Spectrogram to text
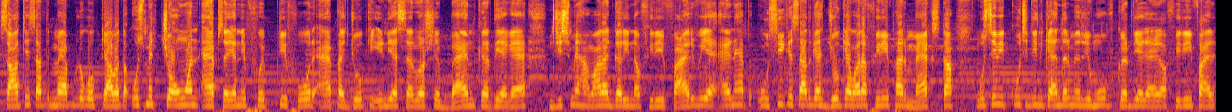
साथ ही साथ मैं आप लोगों को क्या बताऊँ, उसमें चौवन ऐप्स है, यानी फिफ्टी ऐप है, जो कि इंडिया सर्वर से बैन कर दिया गया है, जिसमें हमारा गरीना फ्री फायर भी है एंड यहाँ पे उसी के साथ गया जो कि हमारा फ्री फायर मैक्स था, उसे भी कुछ दिन के अंदर में रिमूव कर दिया जाएगा फ्री फायर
